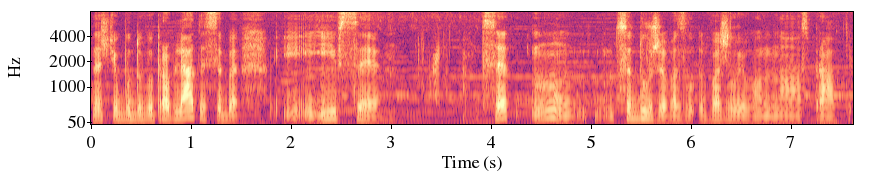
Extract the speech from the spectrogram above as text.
значить я буду виправляти себе і, і все. Це, ну, це дуже важливо насправді.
